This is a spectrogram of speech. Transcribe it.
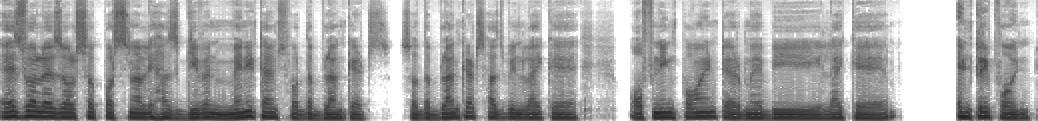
as well as also personally has given many times for the blankets. So the blankets has been like a opening point or maybe like a entry point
